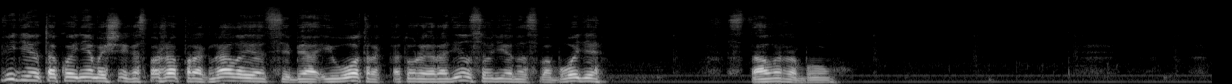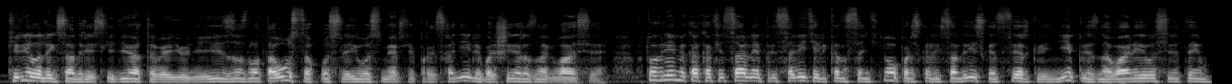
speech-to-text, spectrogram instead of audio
Видя такой немощной, госпожа прогнала ее от себя, и отрок, который родился у нее на свободе, стал рабом. Кирилл Александрийский, 9 июня. Из-за Златоуста после его смерти происходили большие разногласия. В то время как официальные представители Константинопольской Александрийской церкви не признавали его святым.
